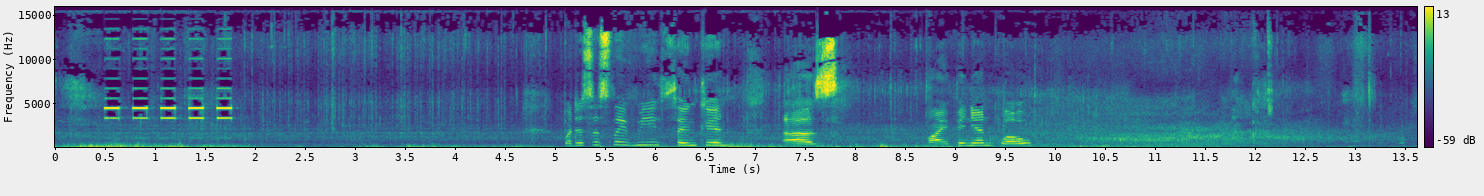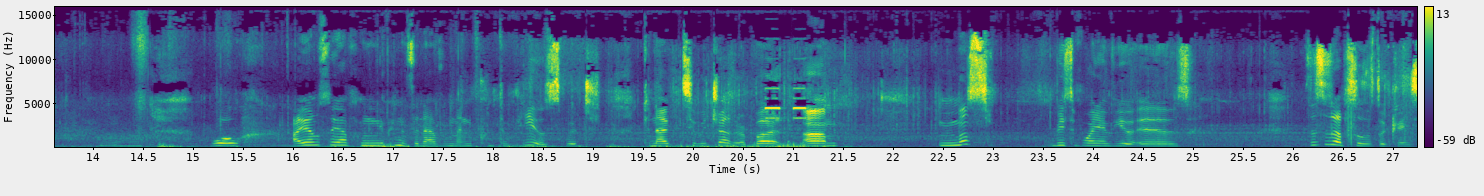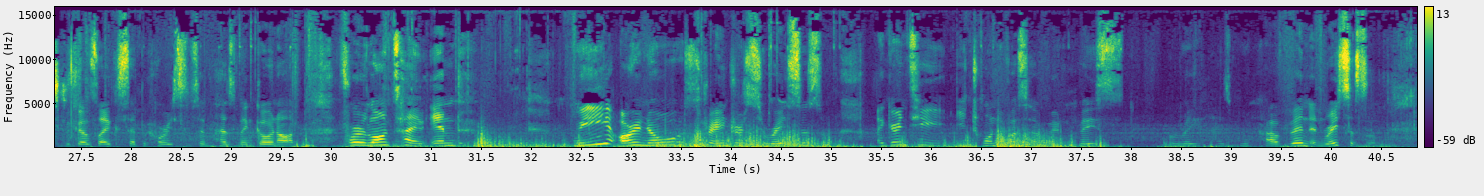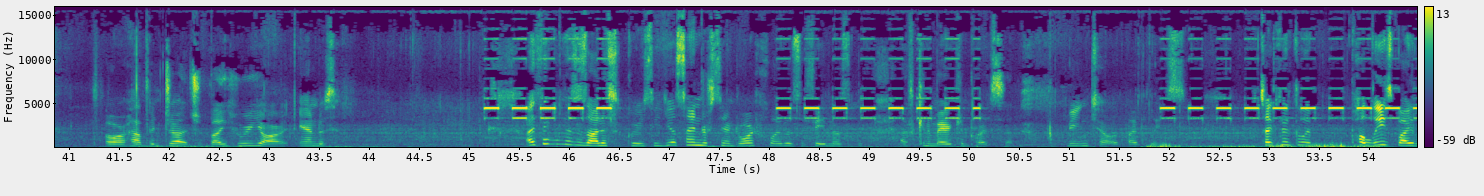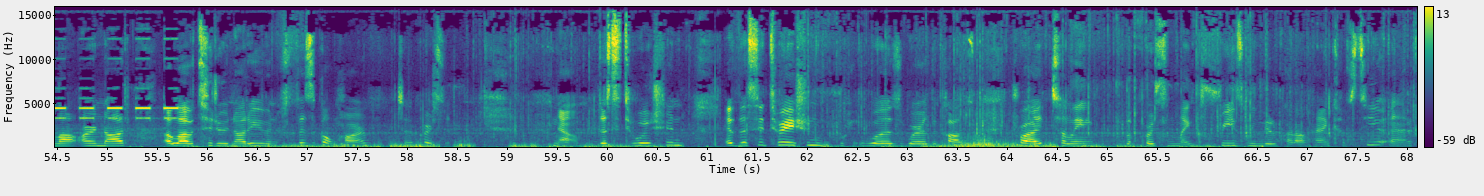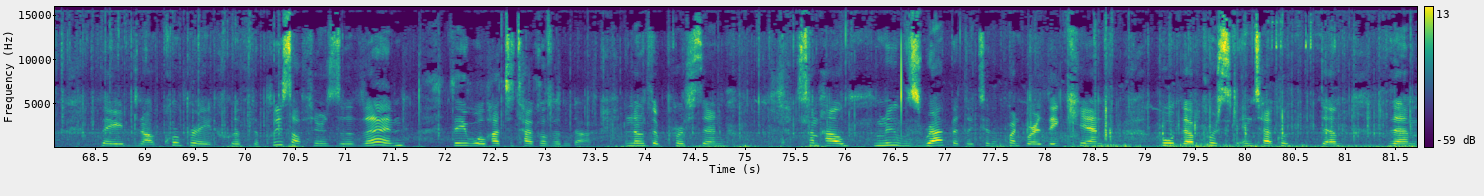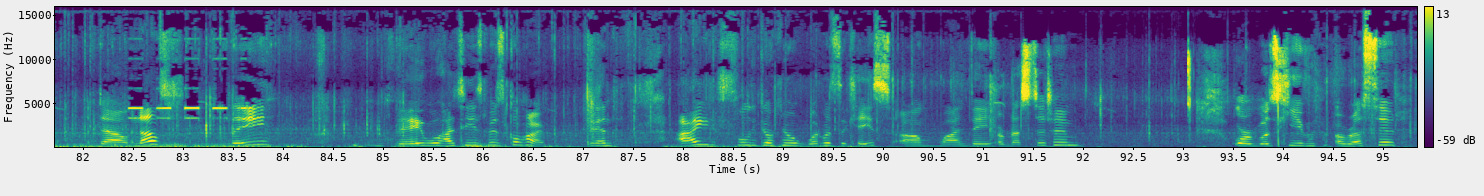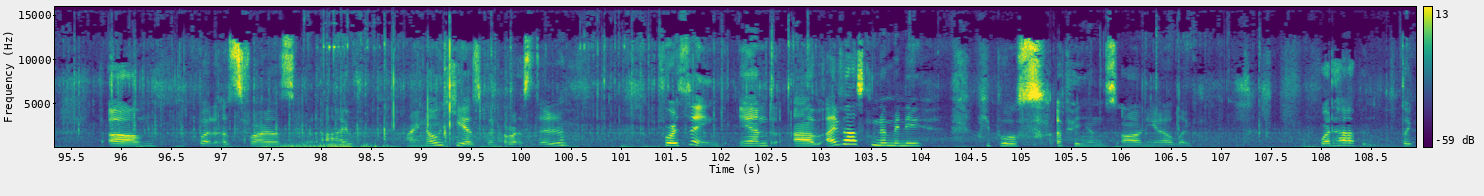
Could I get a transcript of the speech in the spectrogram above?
what does this leave me thinking as my opinion well well, I honestly have many opinions and I have many points of views which connect to each other. But um, most recent point of view is this is absolutely crazy because, like racism has been going on for a long time, and we are no strangers to racism. I guarantee each one of us have been race, has been, have been in racism or have been judged by who we are, and I think this is honestly crazy. Yes, I understand George Floyd was a famous African American person being killed by police. Technically, police by law are not allowed to do not even physical harm to the person. Now, the situation, if the situation was where the cops tried telling the person, like, freeze, we need to put on handcuffs to you, and they did not cooperate with the police officers, then they will have to tackle them down. And if the person somehow moves rapidly to the point where they can't hold that person and tackle them them down enough, they they will have to use physical harm. And I fully don't know what was the case, um, why they arrested him, or was he arrested. Um, but as far as I've, I know he has been arrested for a thing, and uh, I've asked many people's opinions on, you know, like what happened. Like,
